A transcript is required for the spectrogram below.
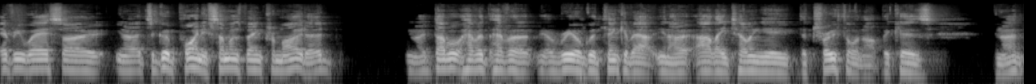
everywhere so you know it's a good point if someone's being promoted you know double have a have a, a real good think about you know are they telling you the truth or not because you know,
